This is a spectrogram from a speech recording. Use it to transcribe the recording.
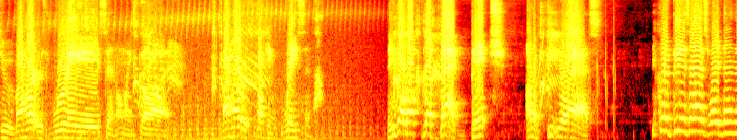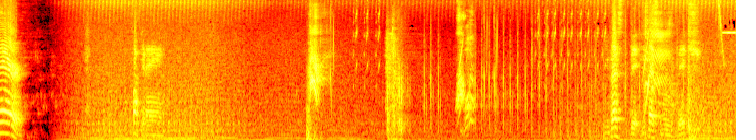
Dude, my heart was racing. Oh my god. My heart was fucking racing. Then you got left left back, bitch. I'm gonna beat your ass. You could have beat his ass right then and there. Fucking A. What? You best bit. You best move, bitch.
